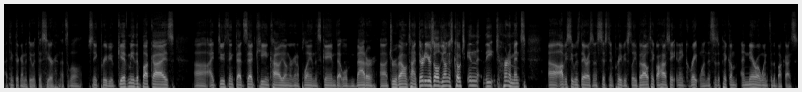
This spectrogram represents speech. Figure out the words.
I think they're going to do it this year. That's a little sneak preview. Give me the Buckeyes. Uh, I do think that Zed Key and Kyle Young are going to play in this game. That will matter. Uh, Drew Valentine, 30 years old, youngest coach in the tournament. Uh, obviously was there as an assistant previously, but I will take Ohio State in a great one. This is a pick 'em, a narrow win for the Buckeyes.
